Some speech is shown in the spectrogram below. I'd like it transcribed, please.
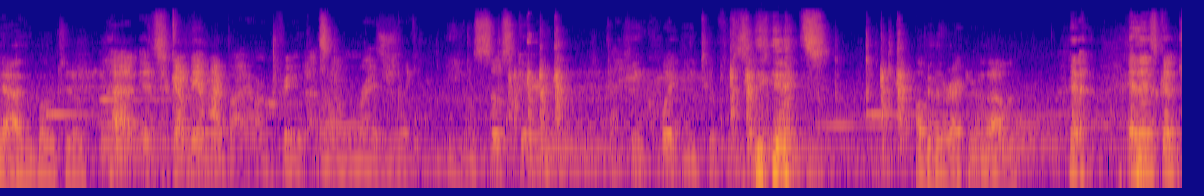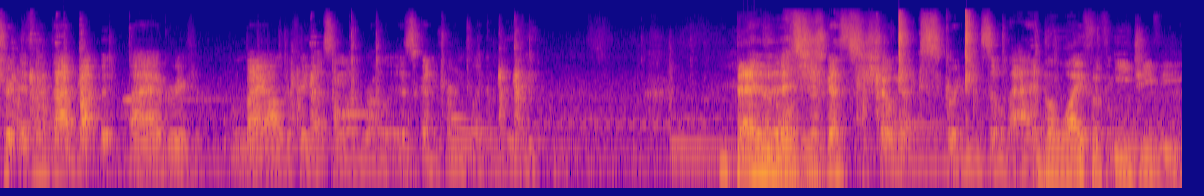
Yeah, I have a bow too. Uh, it's gonna be in my biography that someone writes just like he was so scared that he quit YouTube for six months. I'll be the director of that one. and then it's gonna tr- isn't that bi- biography biography that someone wrote It's gonna turn into like a movie. Ben It- movie. It's just gonna show me like screaming so bad. The life of EGV.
